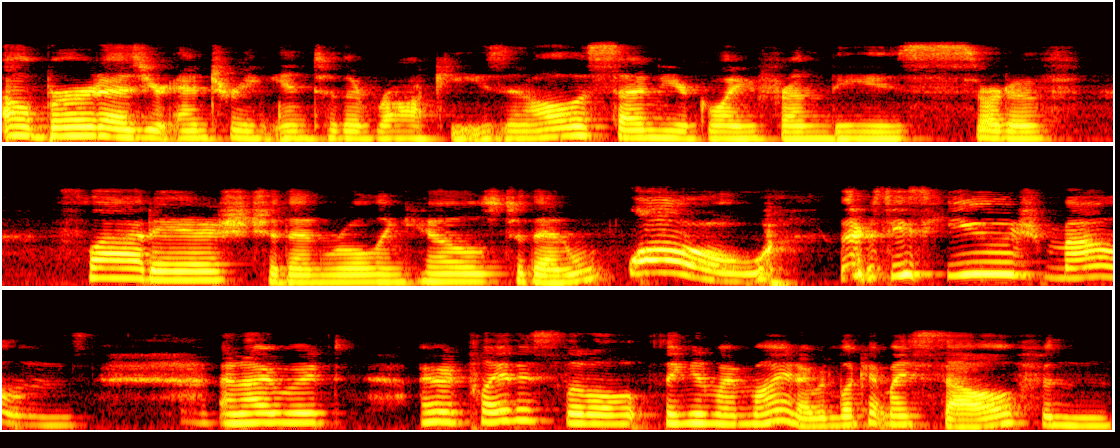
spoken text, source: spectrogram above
Alberta as you're entering into the Rockies, and all of a sudden you're going from these sort of flattish to then rolling hills to then whoa, there's these huge mountains, and I would I would play this little thing in my mind. I would look at myself and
